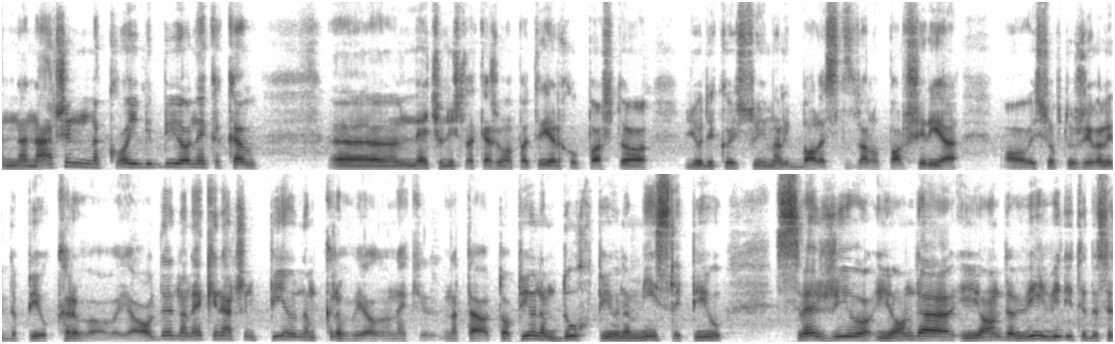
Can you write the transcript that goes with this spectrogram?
na način na koji bi bio nekakav e, neću ništa da kažemo patrijarhu, pošto ljudi koji su imali bolest zvanu porfirija, ovaj, su optuživali da piju krv, ovaj, a ovde na neki način piju nam krv, jel, na, neki, na ta, to, piju nam duh, piju nam misli, piju sve živo i onda, i onda vi vidite da se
